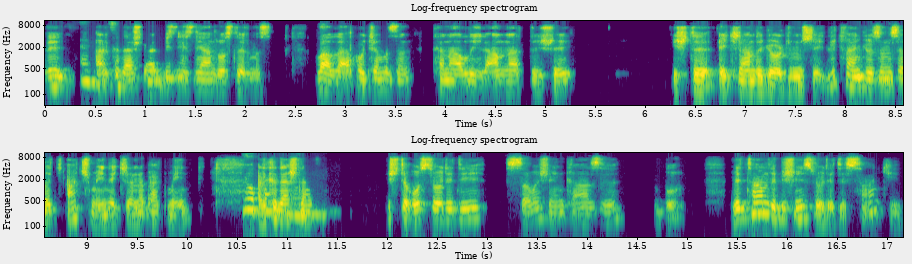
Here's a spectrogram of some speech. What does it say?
Ve Evet. arkadaşlar biz izleyen dostlarımız valla hocamızın kanalıyla anlattığı şey işte ekranda gördüğümüz şey. Lütfen gözünüzü aç- açmayın, ekrana bakmayın. Yok, Arkadaşlar bakmıyorum. işte o söylediği savaş enkazı bu. Ve tam da bir şey söyledi. Sanki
